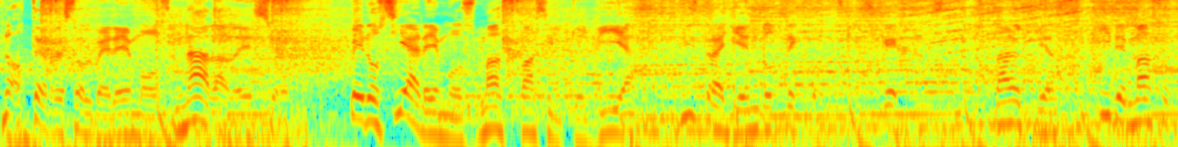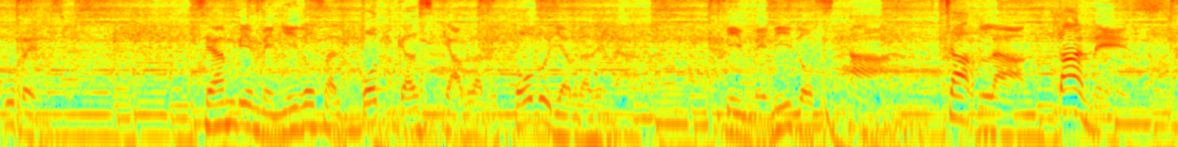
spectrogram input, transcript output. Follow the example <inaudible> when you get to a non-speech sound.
no te resolveremos nada de eso, pero sí haremos más fácil tu día distrayéndote con nuestras quejas, nostalgias y demás ocurrencias. Sean bienvenidos al podcast que habla de todo y habla de nada. Bienvenidos a Charlatanes.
